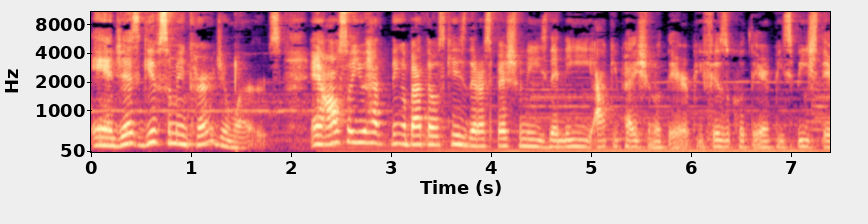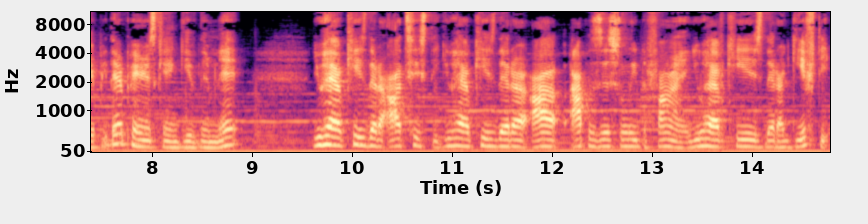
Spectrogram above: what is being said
And just give some encouraging words. And also you have to think about those kids that are special needs that need occupational therapy physical therapy speech therapy. Their parents can't give them that. You have kids that are autistic. You have kids that are oppositionally defiant. You have kids that are gifted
